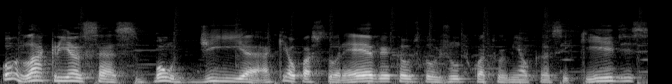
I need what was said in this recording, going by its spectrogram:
Olá, crianças! Bom dia! Aqui é o pastor Everton, estou junto com a turminha Alcance Kids.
